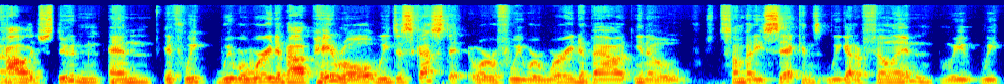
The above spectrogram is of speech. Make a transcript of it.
college student. And if we we were worried about payroll, we discussed it. Or if we were worried about, you know, somebody's sick and we got to fill in, we we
